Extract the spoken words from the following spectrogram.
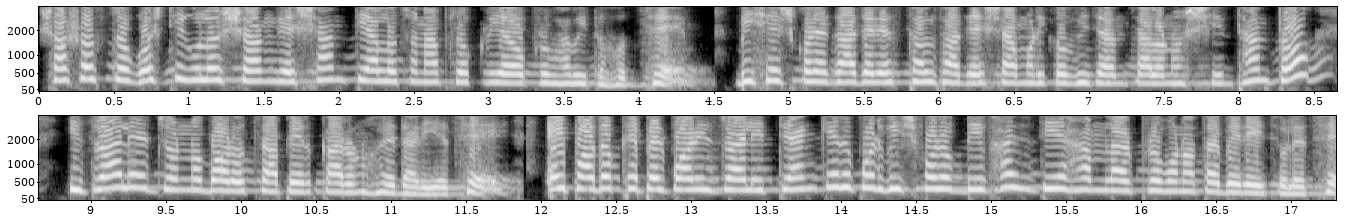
সশস্ত্র গোষ্ঠীগুলোর সঙ্গে শান্তি আলোচনা প্রক্রিয়াও প্রভাবিত হচ্ছে। বিশেষ করে গাজার স্থলভাগে সামরিক অভিযান চালানোর সিদ্ধান্ত ইসরায়েলের জন্য বড় চাপের কারণ হয়ে দাঁড়িয়েছে। এই পদক্ষেপের পর ইসরায়েলি ট্যাঙ্কের উপর বিস্ফোরক ডিভাইস দিয়ে হামলার প্রবণতা বেড়েই চলেছে।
